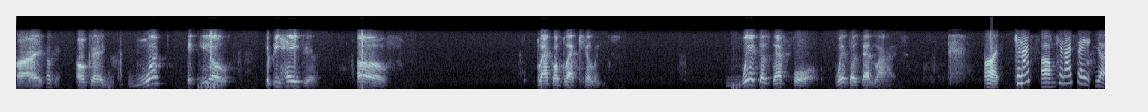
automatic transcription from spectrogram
All right. Okay. Okay. Mm-hmm. What you know, the behavior of black or black killings. Where does that fall? Where does that lie? All right. Can I Um. can I say Yeah.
